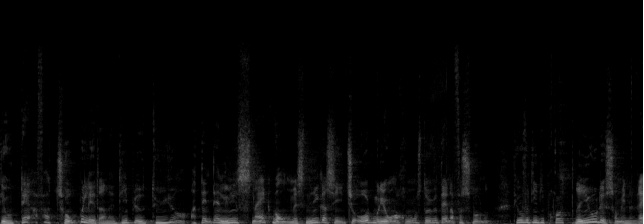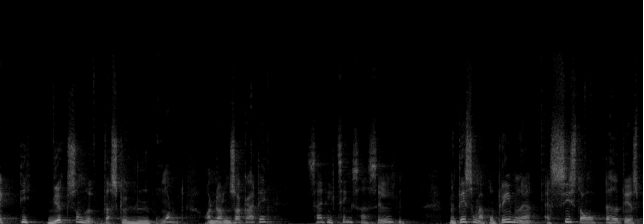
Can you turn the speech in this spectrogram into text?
Det er jo derfor, at togbilletterne de er blevet dyrere, og den der lille snackvogn med sneakers i til 8 millioner kroner stykket, den er forsvundet. Det er jo fordi, de prøver at drive det som en rigtig virksomhed, der skal løbe rundt. Og når den så gør det, så er de tænkt sig at sælge den. Men det, som er problemet er, at sidste år, der havde DSB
